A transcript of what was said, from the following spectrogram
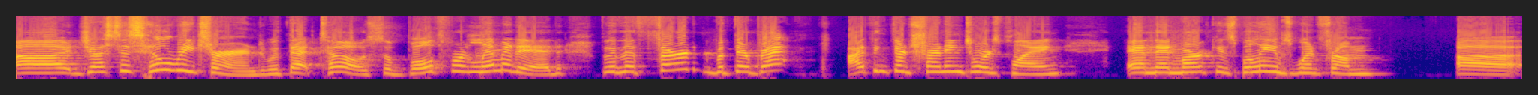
uh, Justice Hill returned with that toe. So both were limited, but the third, but they're back. I think they're trending towards playing. And then Marcus Williams went from uh,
